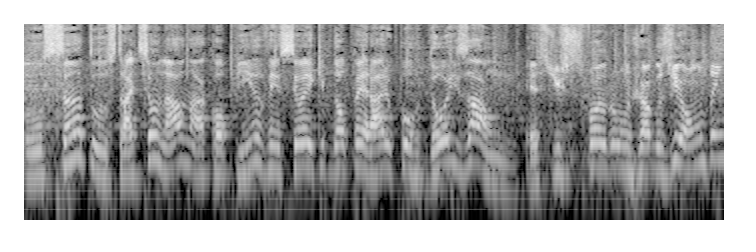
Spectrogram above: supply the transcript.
O Santos, tradicional na Copinha, venceu a equipe do Operário por 2 a 1. Estes foram os jogos de ontem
